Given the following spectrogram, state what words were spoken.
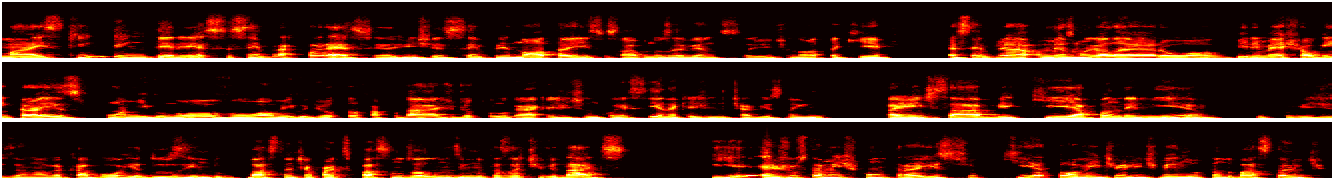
Mas quem tem interesse sempre aparece. A gente sempre nota isso, sabe, nos eventos. A gente nota que é sempre a mesma galera, ou vira e mexe, alguém traz um amigo novo, ou amigo de outra faculdade, de outro lugar que a gente não conhecia, né, que a gente não tinha visto ainda. A gente sabe que a pandemia do Covid-19 acabou reduzindo bastante a participação dos alunos em muitas atividades. E é justamente contra isso que atualmente a gente vem lutando bastante.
